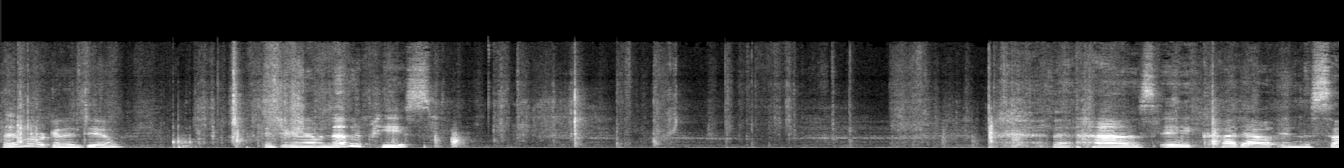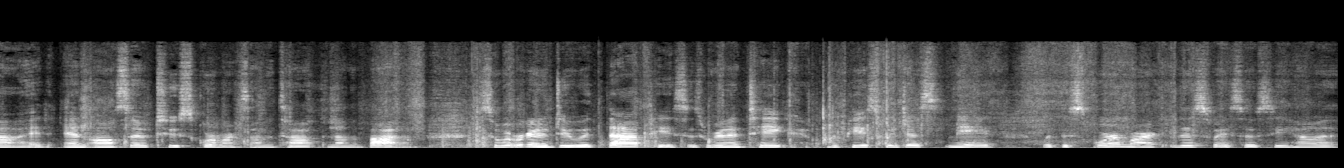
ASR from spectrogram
Then what we're going to do is you're going to have another piece that has a cutout in the side and also two score marks on the top and on the bottom. So what we're going to do with that piece is we're going to take the piece we just made with the score mark this way. So see how it,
